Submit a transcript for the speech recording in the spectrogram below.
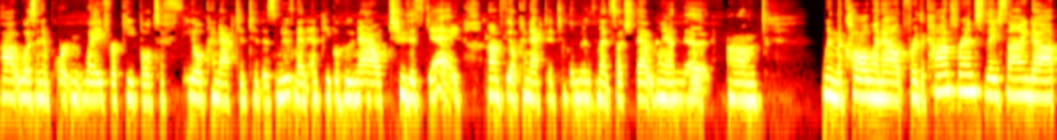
uh, was an important way for people to feel connected to this movement, and people who now, to this day, um, feel connected to the movement, such that when the um, when the call went out for the conference, they signed up,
